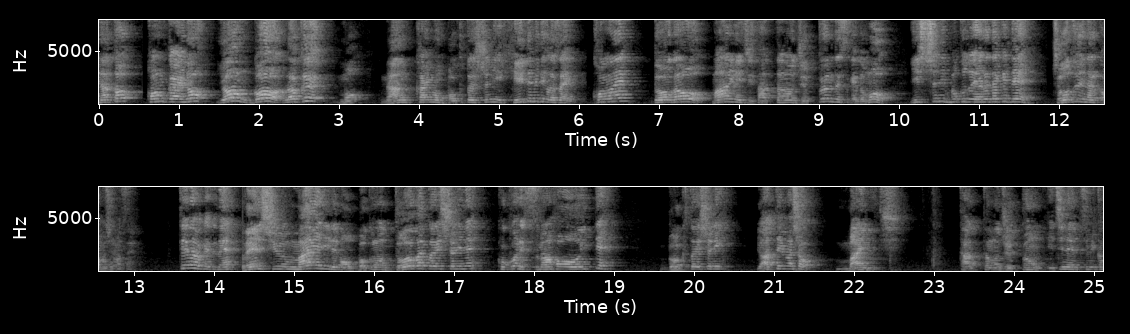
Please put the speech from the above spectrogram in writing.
いなと今回の456も何回も僕と一緒に弾いてみてください。このね動画を毎日たったの10分ですけども一緒に僕とやるだけで上手になるかもしれません。てなわけでね練習前にでも僕の動画と一緒にねここにスマホを置いて僕と一緒にやってみましょう。毎日。たったの10分1年積み重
